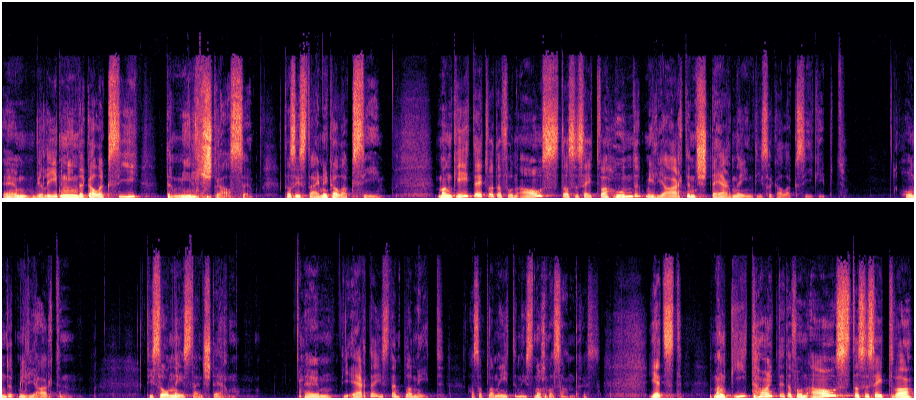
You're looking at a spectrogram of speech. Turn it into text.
Ähm, wir leben in der Galaxie der Milchstraße. Das ist eine Galaxie. Man geht etwa davon aus, dass es etwa 100 Milliarden Sterne in dieser Galaxie gibt. 100 Milliarden. Die Sonne ist ein Stern. Ähm, die Erde ist ein Planet. Also Planeten ist noch was anderes. Jetzt, man geht heute davon aus, dass es etwa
